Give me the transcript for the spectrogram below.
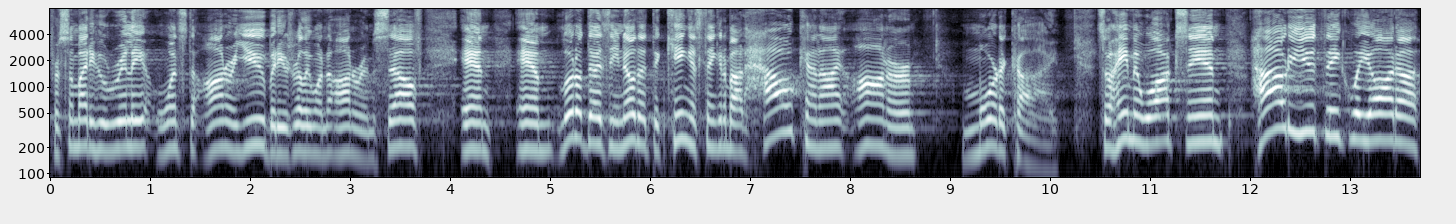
for somebody who really wants to honor you, but he's really wanting to honor himself. And, and little does he know that the king is thinking about how can I honor Mordecai? So Haman walks in. How do you think we ought to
